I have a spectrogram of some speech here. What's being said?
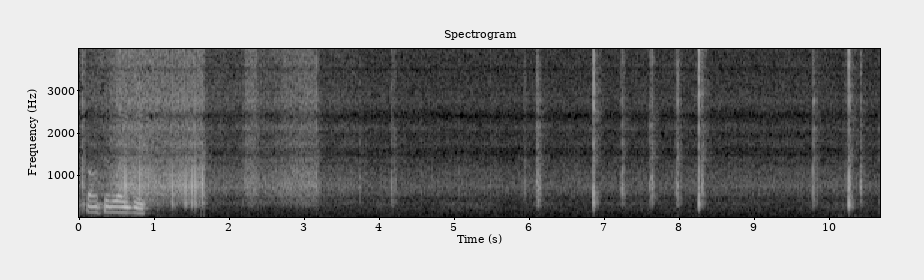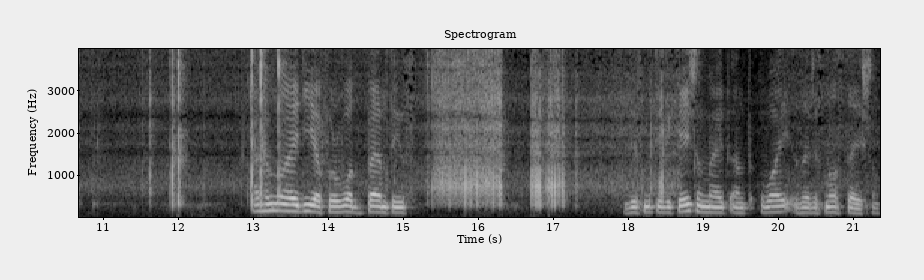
something like this I have no idea for what band is this modification made and why there is no station.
